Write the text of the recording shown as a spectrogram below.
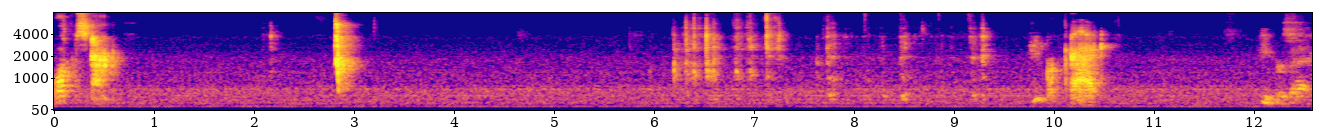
Or the snack. Paper bag. paper bag.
